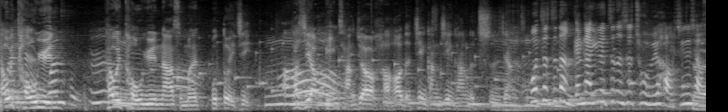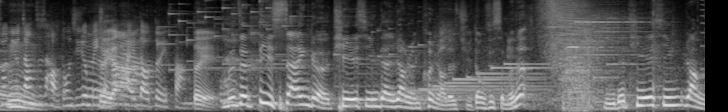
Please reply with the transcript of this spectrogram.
他会头晕，他会头晕啊，什么不对劲。他是要平常就要好好的健康健康的吃这样子。不过这真的很尴尬，因为真的是出于好心，想说你有张这是好东西，就没想到害到对方。对，我们这第三个贴心但让人困扰的举动是什么呢？你的贴心让我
